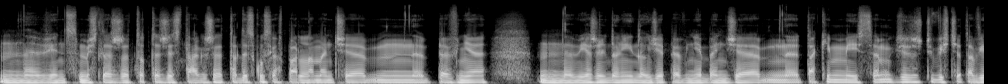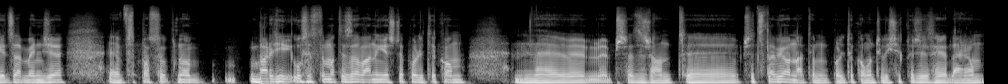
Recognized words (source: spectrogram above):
Mm, Więc myślę, że to też jest tak, że ta dyskusja w parlamencie mm, pewnie, mm, jeżeli do niej dojdzie, pewnie będzie takim miejscem, gdzie rzeczywiście ta wiedza będzie w sposób no, bardziej usystematyzowany jeszcze politykom przez rząd e, przedstawiona tym politykom oczywiście, którzy zasiadają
